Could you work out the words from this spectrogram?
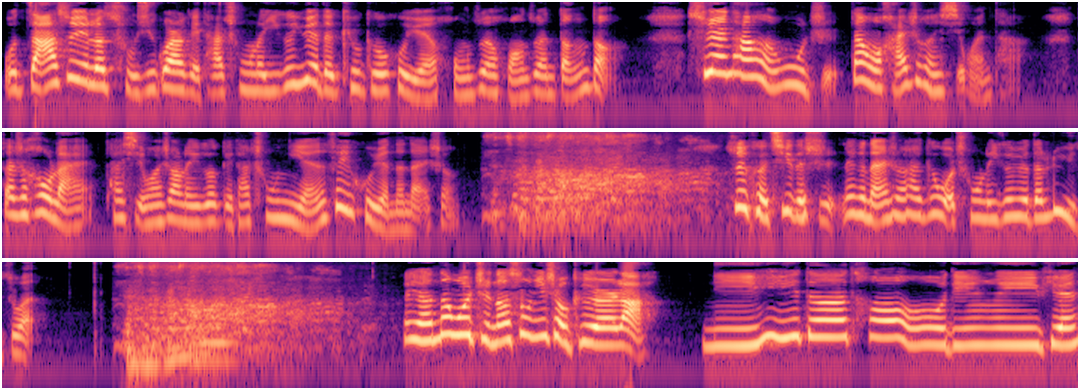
我砸碎了储蓄罐，给她充了一个月的 QQ 会员，红钻、黄钻等等。虽然她很物质，但我还是很喜欢她。但是后来，她喜欢上了一个给她充年费会员的男生。最可气的是，那个男生还给我充了一个月的绿钻。哎呀，那我只能送你一首歌了。你的头顶一片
